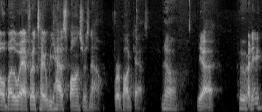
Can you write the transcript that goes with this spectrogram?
Oh, by the way, I forgot to tell you, we have sponsors now for our podcast. No. Yeah. Who? Ready?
